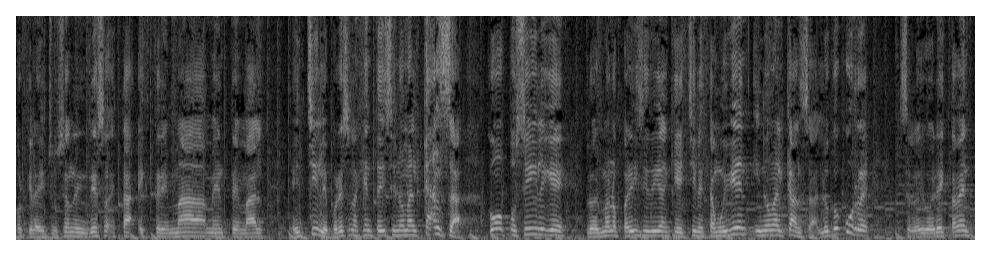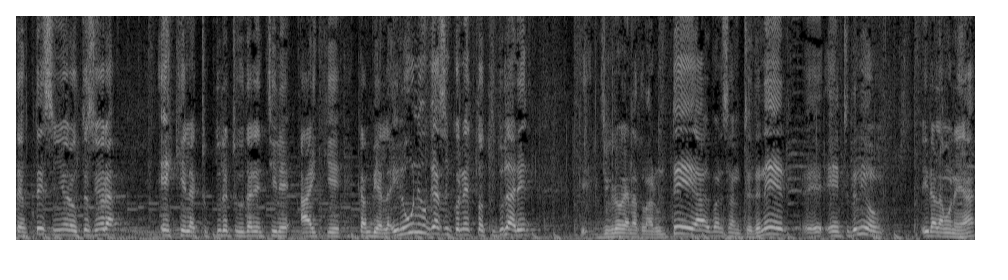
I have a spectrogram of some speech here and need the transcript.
porque la distribución de ingresos está extremadamente mal en Chile. Por eso la gente dice no me alcanza. ¿Cómo es posible que los hermanos París digan que Chile está muy bien y no me alcanza? Lo que ocurre, se lo digo directamente a usted señora, a usted señora, es que la estructura tributaria en Chile hay que cambiarla. Y lo único que hacen con estos titulares, que yo creo que van a tomar un té, van a entretener, eh, es entretenido ir a la moneda.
